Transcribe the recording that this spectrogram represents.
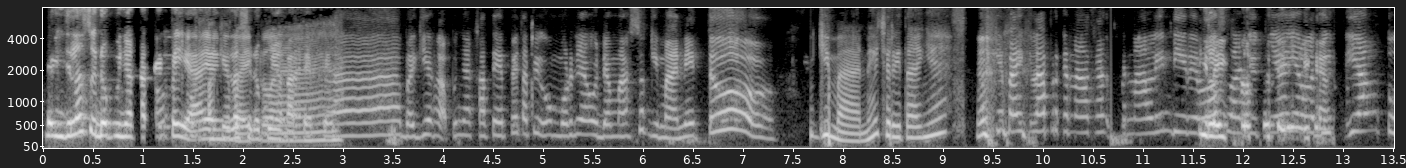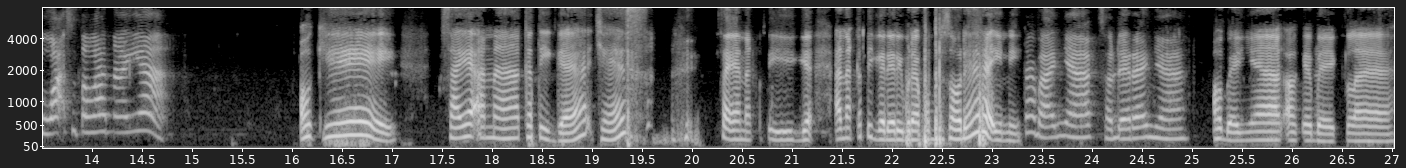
Yang jelas sudah punya KTP ya. Yang Oke, jelas sudah punya baiklah. KTP. Lah, bagi yang nggak punya KTP tapi umurnya udah masuk gimana tuh? Gimana ceritanya? Oke, baiklah perkenalkan kenalin diri lo selanjutnya yang lebih yang tua setelah Naya. Oke, saya anak ketiga, Ces. saya anak ketiga. Anak ketiga dari berapa bersaudara ini? Kita banyak saudaranya. Oh banyak, oke baiklah.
